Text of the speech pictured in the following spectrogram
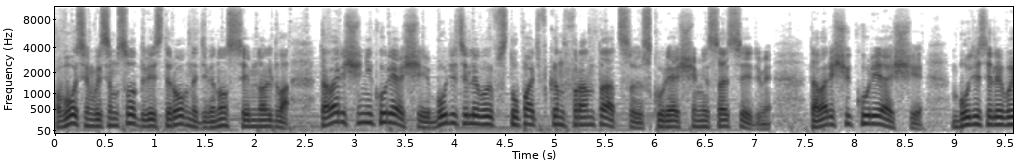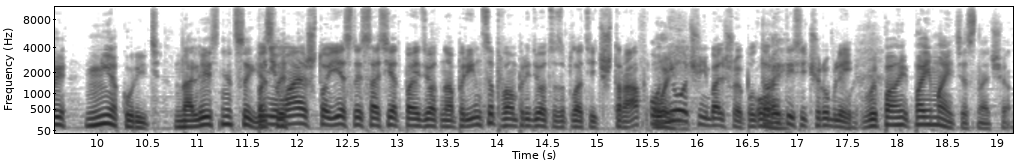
8 800 200 ровно 9702. Товарищи некурящие, будете ли вы вступать вступать в конфронтацию с курящими соседями. Товарищи курящие, будете ли вы не курить на лестнице, если... Понимаю, что если сосед пойдет на принцип, вам придется заплатить штраф. Он Ой. не очень большой, полторы Ой. тысячи рублей. Вы поймайте сначала.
